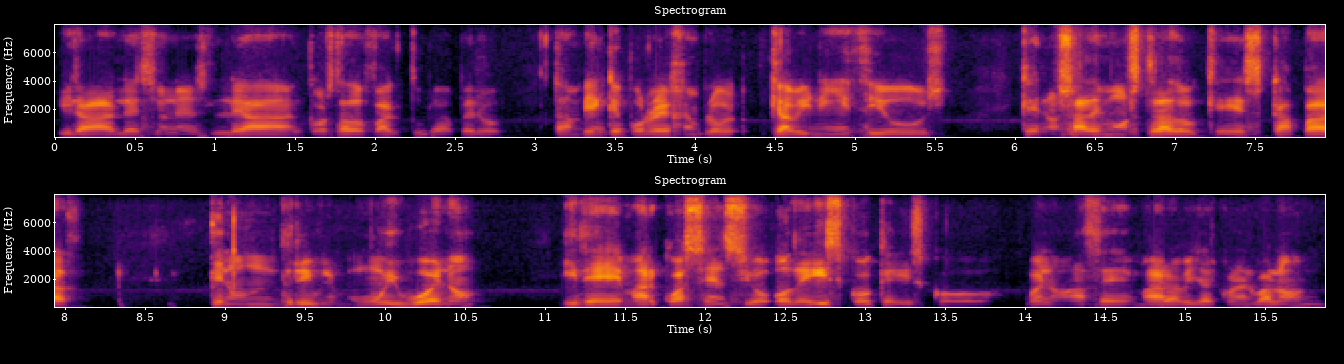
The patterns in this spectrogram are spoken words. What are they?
y las lesiones le han costado factura, pero también que, por ejemplo, que a Vinicius, que nos ha demostrado que es capaz tiene un drible muy bueno y de Marco Asensio o de Isco, que Isco, bueno, hace maravillas con el balón,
